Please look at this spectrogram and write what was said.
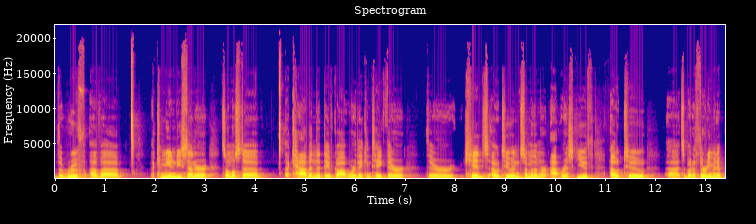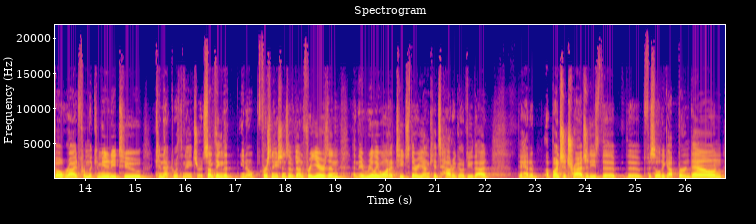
the roof of a, a community center. It's almost a, a cabin that they've got where they can take their their kids out to, and some of them are at-risk youth out to. Uh, it's about a 30-minute boat ride from the community to connect with nature. It's something that you know First Nations have done for years, and and they really want to teach their young kids how to go do that. They had a, a bunch of tragedies. The the facility got burned down,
